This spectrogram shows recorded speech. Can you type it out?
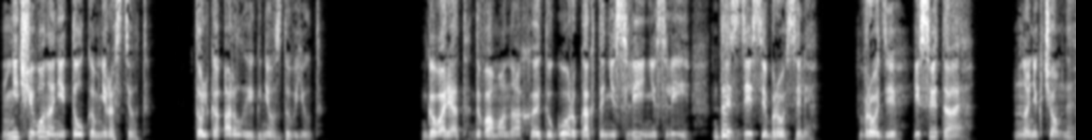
Ничего на ней толком не растет. Только орлы гнезда вьют. Говорят, два монаха эту гору как-то несли, несли, да здесь и бросили. Вроде и святая, но никчемная.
